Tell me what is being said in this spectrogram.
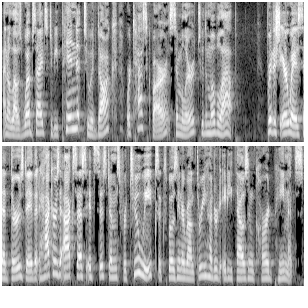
and allows websites to be pinned to a dock or taskbar similar to the mobile app. British Airways said Thursday that hackers accessed its systems for two weeks, exposing around 380,000 card payments.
